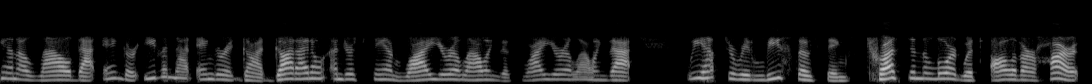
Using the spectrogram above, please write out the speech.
can't allow that anger, even that anger at God. God, I don't understand why you're allowing this, why you're allowing that. We have to release those things, trust in the Lord with all of our heart,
